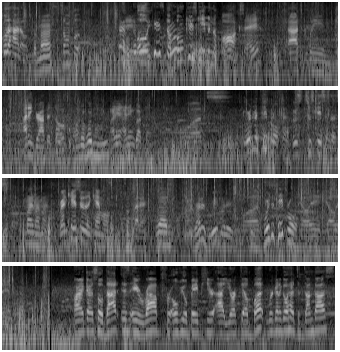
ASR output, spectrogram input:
Pull the hat out. The mask. Someone pull. the oh, phone case, the phone case came in the box, eh? That's clean. I didn't grab it though. On the hoodie. I didn't. I didn't grab that. What? Where's my tape roll, fam? Whose whose case is this? Mine, mine, mine. Red case or the camel? Which one's better? Red. Red is way better. What? Where's the tape roll? Y'all ate, y'all ate. All right, guys, so that is a wrap for OVO Bape here at Yorkdale, but we're gonna go ahead to Dundas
